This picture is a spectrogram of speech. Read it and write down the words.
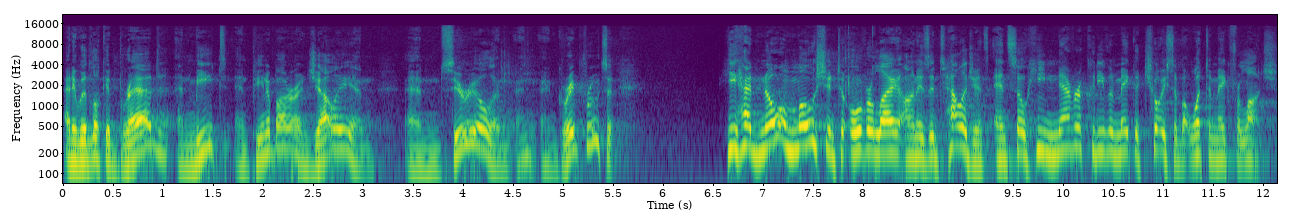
and he would look at bread and meat and peanut butter and jelly and, and cereal and, and, and grapefruits. And he had no emotion to overlay on his intelligence, and so he never could even make a choice about what to make for lunch.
